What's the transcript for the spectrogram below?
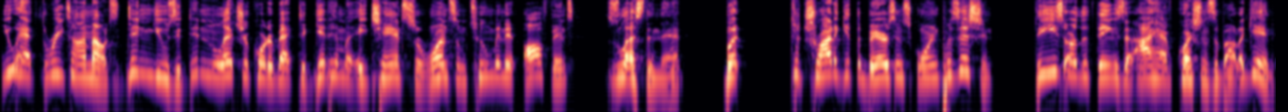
You had three timeouts, didn't use it, didn't let your quarterback to get him a chance to run some two minute offense. It's less than that but to try to get the Bears in scoring position. These are the things that I have questions about. Again,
